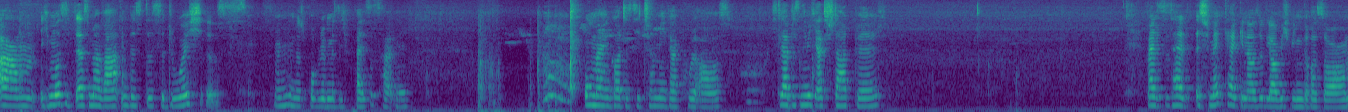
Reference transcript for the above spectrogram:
Ähm, ich muss jetzt erstmal warten, bis das durch ist. Mhm, das Problem ist, ich weiß es halt nicht. Oh mein Gott, das sieht schon mega cool aus. Ich glaube, das nehme ich als Startbild. Weil es ist halt, es schmeckt halt genauso, glaube ich, wie ein Croissant.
